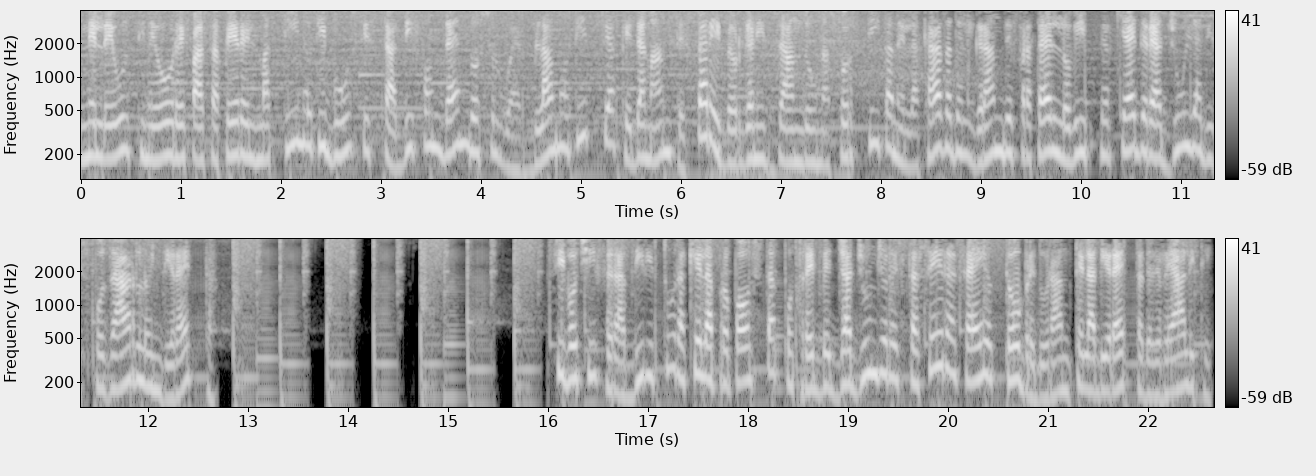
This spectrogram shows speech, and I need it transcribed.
Nelle ultime ore fa sapere il Mattino tv si sta diffondendo sul web la notizia che Damante starebbe organizzando una sortita nella casa del grande fratello Vip per chiedere a Giulia di sposarlo in diretta. Si vocifera addirittura che la proposta potrebbe già giungere stasera 6 ottobre durante la diretta del reality.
